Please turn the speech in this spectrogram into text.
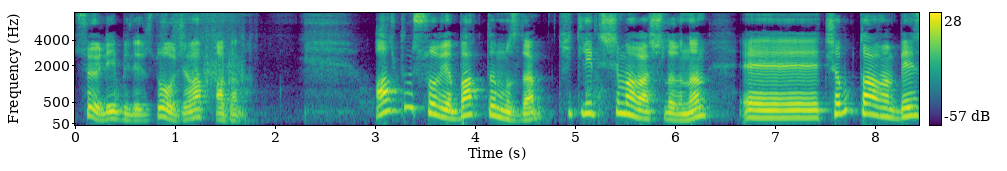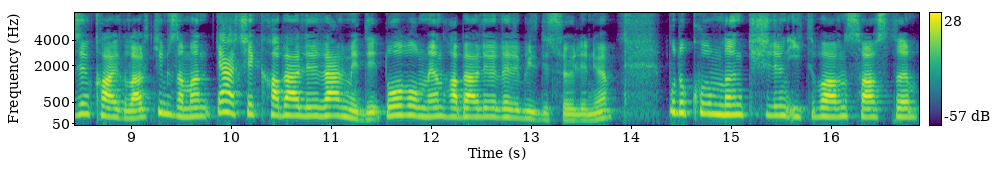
söyleyebiliriz. Doğru cevap Adana. Altıncı soruya baktığımızda kitle iletişim araçlarının eee, çabuk davranan benzer kaygılar kim zaman gerçek haberleri vermedi, doğru olmayan haberleri verebildiği söyleniyor. Bu da kurumların kişilerin itibarını sarstığı,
